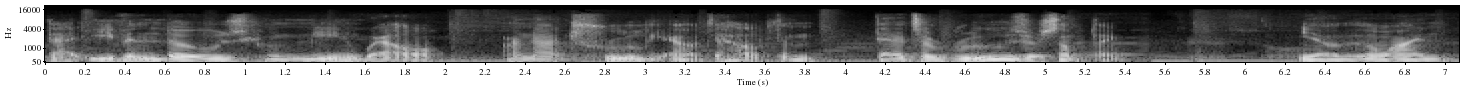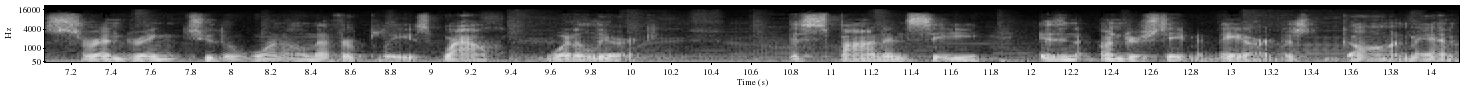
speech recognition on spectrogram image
that even those who mean well are not truly out to help them, that it's a ruse or something. You know, the line, surrendering to the one I'll never please. Wow, what a lyric. Despondency is an understatement. They are just gone, man.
